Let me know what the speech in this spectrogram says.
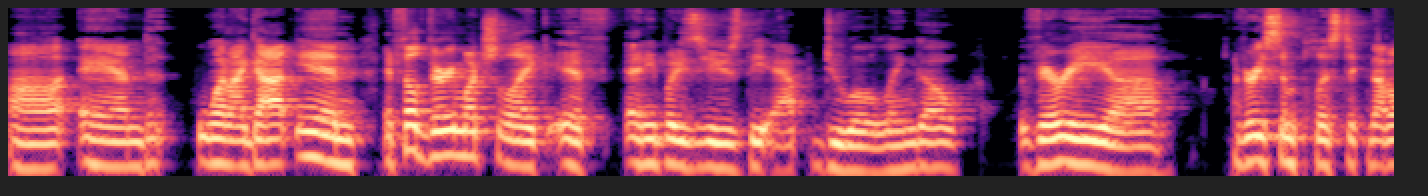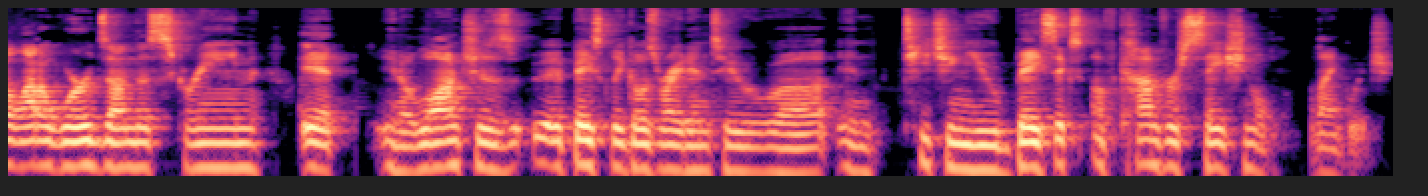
Uh, and when I got in, it felt very much like if anybody's used the app Duolingo. Very, uh, very simplistic, not a lot of words on the screen. It, you know, launches, it basically goes right into, uh, in teaching you basics of conversational language.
